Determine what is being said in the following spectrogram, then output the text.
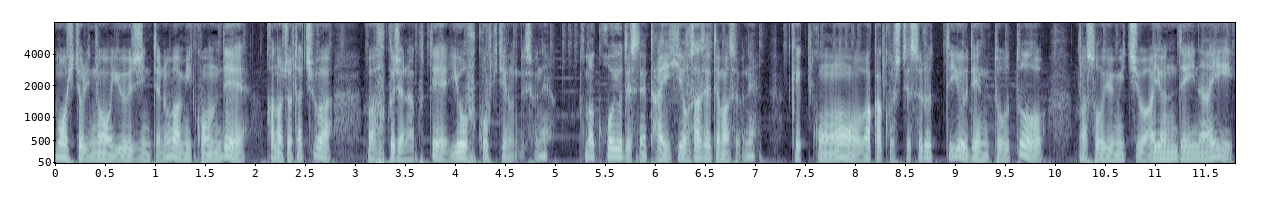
もう1人の友人っていうのは未婚で、彼女たちは和服じゃなくて洋服を着てるんですよね。まあ、こういうですね、対比をさせてますよね。結婚を若くしてするっていう伝統と、まあ、そういう道を歩んでいない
